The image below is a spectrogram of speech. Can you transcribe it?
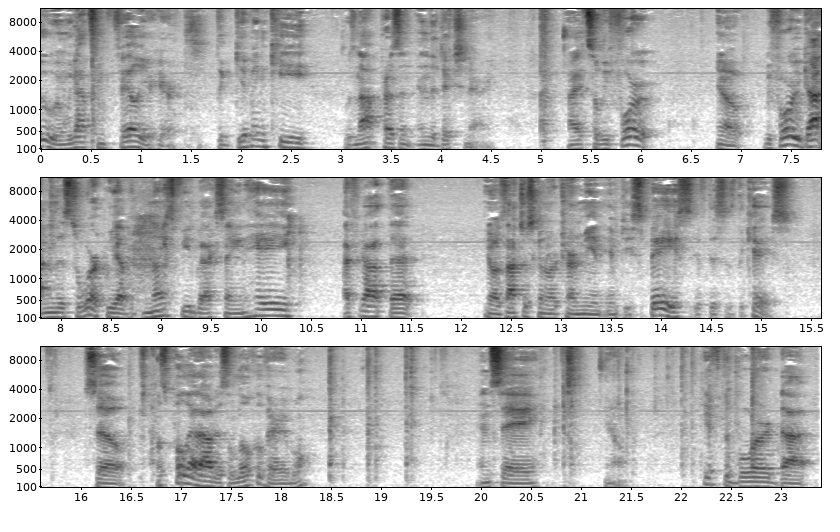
Ooh, and we got some failure here. The given key was not present in the dictionary. All right, so before, you know, before we've gotten this to work, we have nice feedback saying, hey, I forgot that, you know, it's not just going to return me an empty space if this is the case. So let's pull that out as a local variable and say, you know, if the board dot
